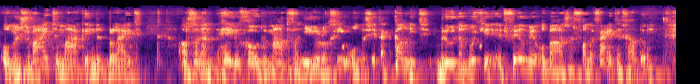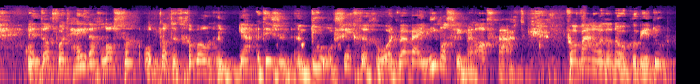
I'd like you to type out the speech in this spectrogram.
om een zwaai te maken in het beleid. Als er een hele grote mate van ideologie onder zit. Dat kan niet. Ik bedoel, dan moet je het veel meer op basis van de feiten gaan doen. En dat wordt heel erg lastig, omdat het gewoon een, ja, het is een, een doel op zich geworden. Waarbij niemand zich meer afvraagt van waar we dat ook alweer doen.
